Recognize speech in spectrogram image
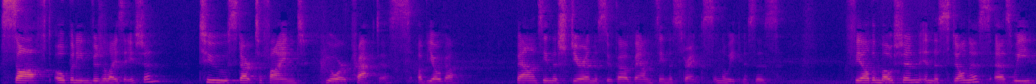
soft opening visualization to start to find your practice of yoga, balancing the sthira and the sukha, balancing the strengths and the weaknesses. Feel the motion in the stillness as we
